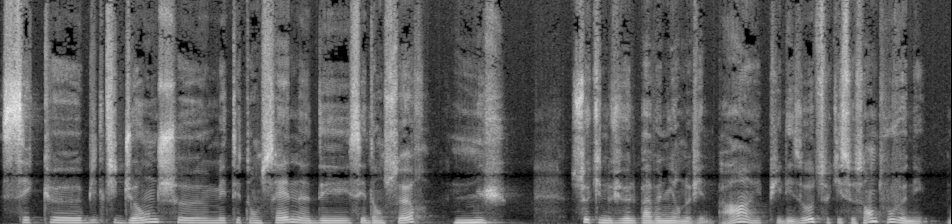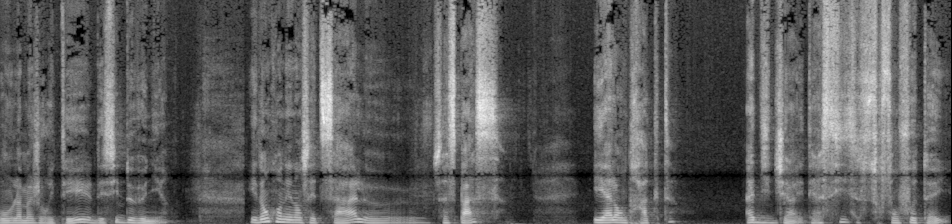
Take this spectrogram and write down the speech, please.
c'est que Bill. Jones euh, mettait en scène des, ses danseurs nus. Ceux qui ne veulent pas venir ne viennent pas, et puis les autres, ceux qui se sentent, vous venez. Bon, la majorité décide de venir. Et donc on est dans cette salle, euh, ça se passe, et à l'entracte, Adidja était assise sur son fauteuil,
